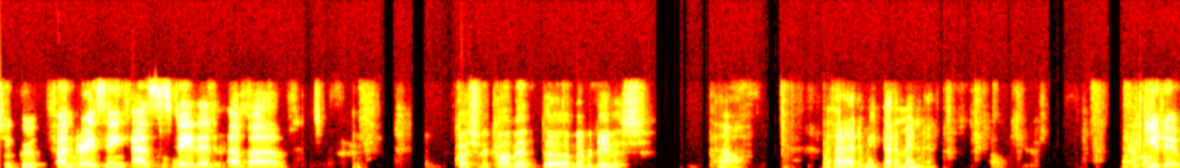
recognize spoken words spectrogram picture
to group fundraising as That's a whole different stated thing. above. Question or comment, uh, Member Davis? Oh, I thought I had to make that amendment. You do.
